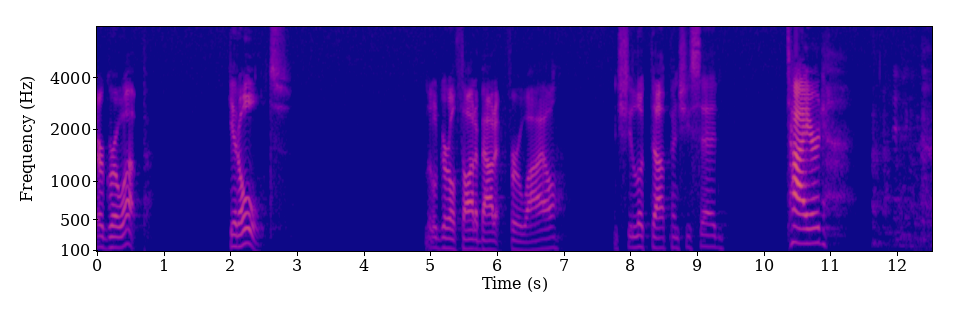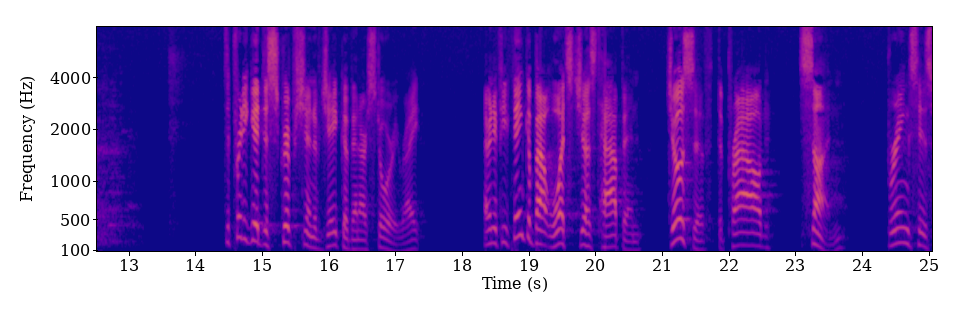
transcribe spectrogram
or grow up, get old? Little girl thought about it for a while. And she looked up and she said, Tired. it's a pretty good description of Jacob in our story, right? I mean, if you think about what's just happened, Joseph, the proud son, brings his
